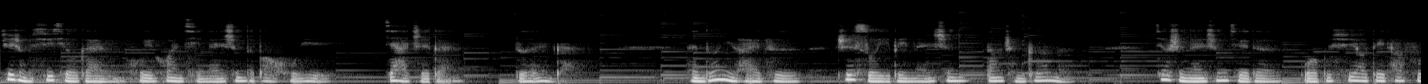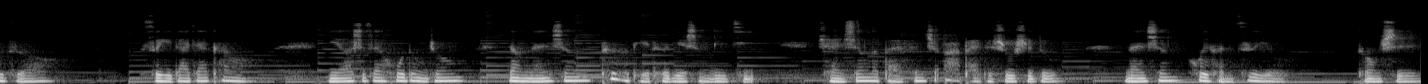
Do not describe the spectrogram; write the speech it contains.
这种需求感会唤起男生的保护欲、价值感、责任感。很多女孩子之所以被男生当成哥们。就是男生觉得我不需要对他负责哦，所以大家看哦，你要是在互动中让男生特别特别省力气，产生了百分之二百的舒适度，男生会很自由，同时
